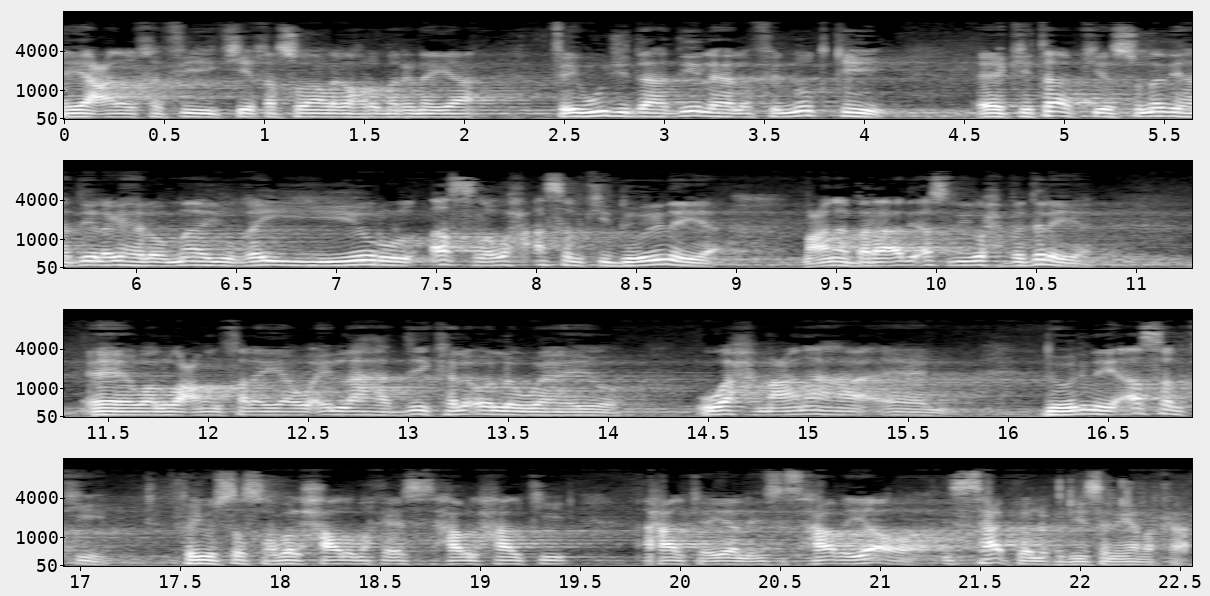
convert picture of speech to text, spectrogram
ayaa cala alkhafiyi kii qarsoona laga hormarinaya. Fain wujida haddii la helo fi nudqi kitaabki iyo sunnadii laga helo maa yuqayiru اlasla wax asalkii doorinaya macnaha baraa'adii asligii wax bedelaya waa lagu camalfalaya wailaa haddii kale oo la waayo wax macnaha doorinaya asalkii fayustasxab alxaalu markaa istisxaab alxaalkii xaalkii ayaa la istisxaabaya oo istisxaabkaa la xujaysanaya markaa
